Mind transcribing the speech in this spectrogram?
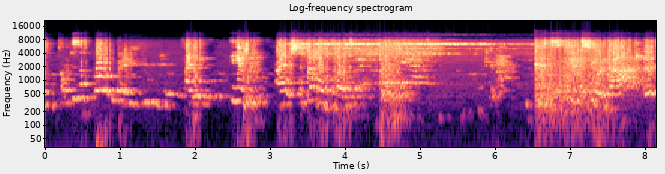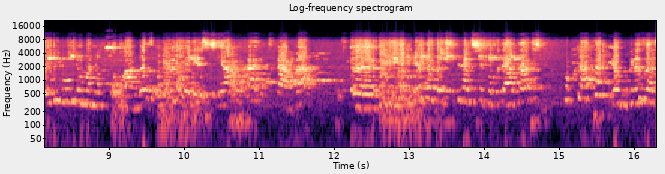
I liczną tą A, jeżeli, a jeszcze trochę w drodze. Jest Kwieciula i może na bo to jest jabłka trawa. Można też wspinać się po kratach, po kratach i obgryzać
